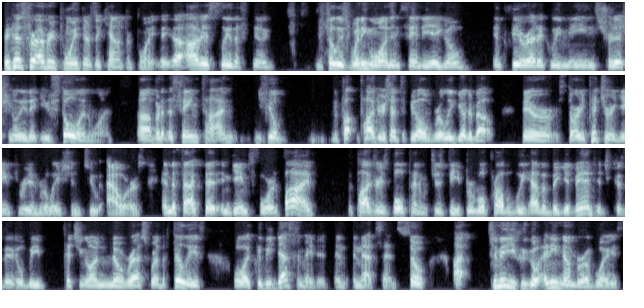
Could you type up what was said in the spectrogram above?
because for every point there's a counterpoint. Uh, obviously, the, you know, the Phillies winning one in San Diego and theoretically means traditionally that you've stolen one. Uh, but at the same time, you feel the Padres have to feel really good about their starting pitcher in Game Three in relation to ours, and the fact that in Games Four and Five the Padres bullpen, which is deeper, will probably have a big advantage because they will be pitching on no rest, where the Phillies will likely be decimated in, in that sense. So, uh, to me, you could go any number of ways.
